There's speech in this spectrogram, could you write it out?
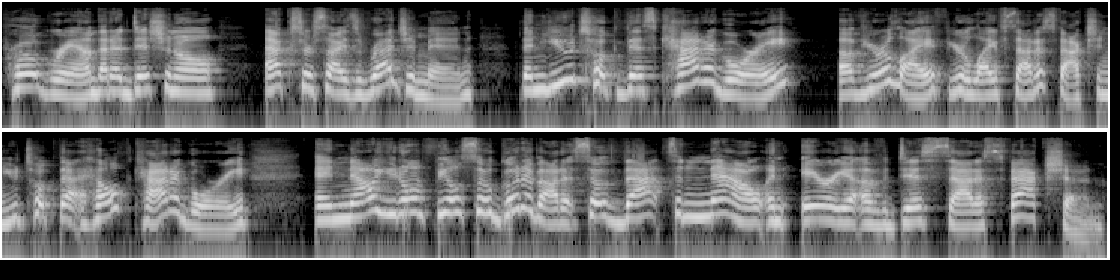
program that additional exercise regimen, then you took this category of your life, your life satisfaction, you took that health category, and now you don't feel so good about it. So that's now an area of dissatisfaction.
